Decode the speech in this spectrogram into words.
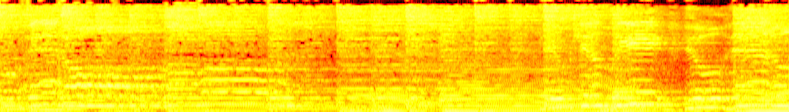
holding on. You can leave your head on.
